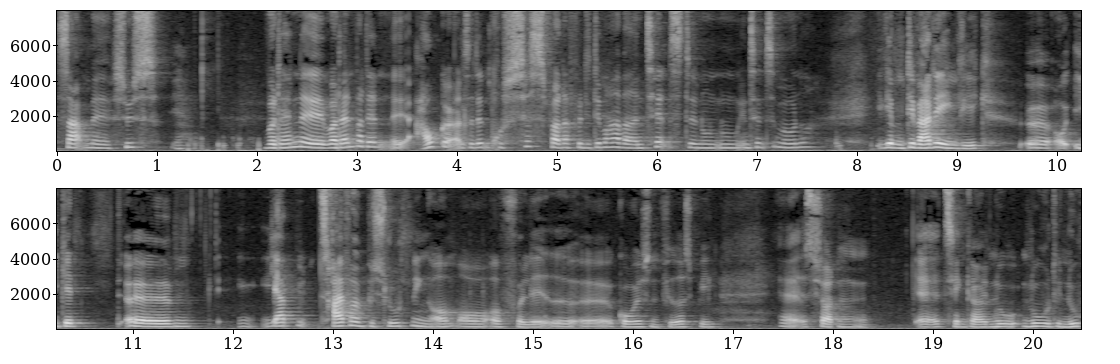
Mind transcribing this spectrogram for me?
sammen med sys. Ja. Hvordan, øh, hvordan var den øh, afgørelse, den proces for dig? Fordi det må have været intenst, øh, nogle, nogle intense måneder. Jamen, det var det egentlig ikke. Øh, og igen, øh, jeg træffer en beslutning om at, at forlade øh, Gorisen Fæderspil. Øh, sådan, jeg tænker, nu, nu er det nu.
